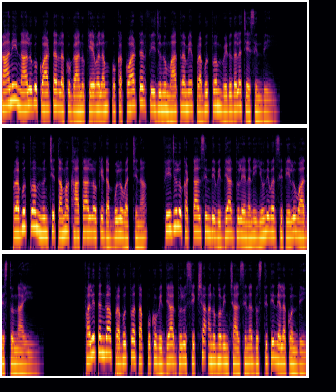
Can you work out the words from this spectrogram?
కానీ నాలుగు క్వార్టర్లకు గాను కేవలం ఒక క్వార్టర్ ఫీజును మాత్రమే ప్రభుత్వం విడుదల చేసింది. ప్రభుత్వం నుంచి తమ ఖాతాల్లోకి డబ్బులు వచ్చినా ఫీజులు కట్టాల్సింది విద్యార్థులేనని యూనివర్సిటీలు వాదిస్తున్నాయి. ఫలితంగా ప్రభుత్వ తప్పుకు విద్యార్థులు శిక్ష అనుభవించాల్సిన దుస్థితి నెలకొంది.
